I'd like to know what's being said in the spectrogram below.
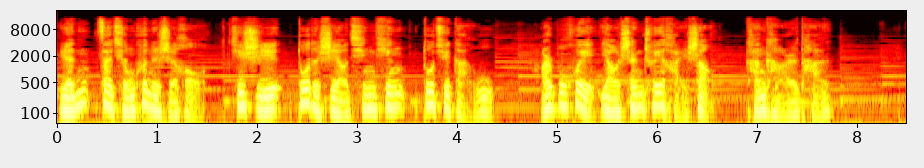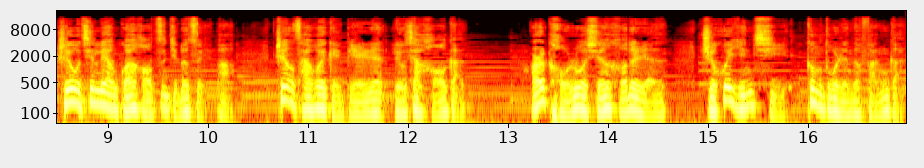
人在穷困的时候，其实多的是要倾听，多去感悟，而不会要山吹海哨、侃侃而谈。只有尽量管好自己的嘴巴，这样才会给别人留下好感。而口若悬河的人，只会引起更多人的反感。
